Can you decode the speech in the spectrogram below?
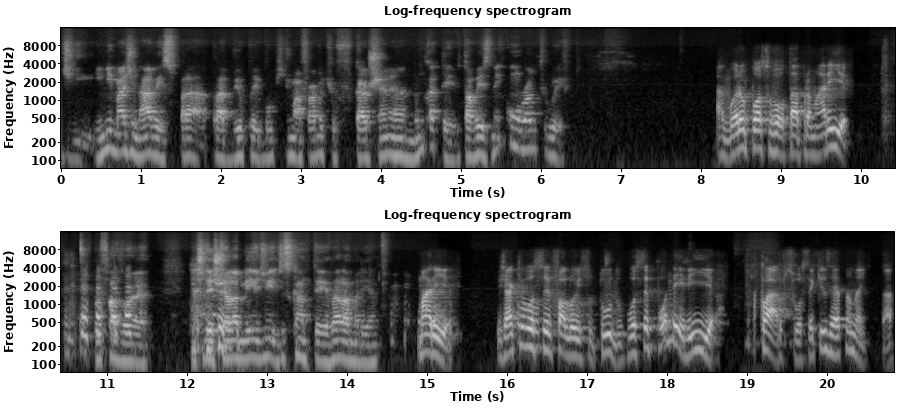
de inimagináveis para ver o playbook de uma forma que o Kyle Shanahan nunca teve, talvez nem com o Robert Griffin. Agora eu posso voltar para Maria? Por favor, é. deixou ela meio de, de escanteio. Vai lá, Maria. Maria, já que você falou isso tudo, você poderia Claro, se você quiser também, tá?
